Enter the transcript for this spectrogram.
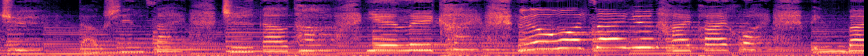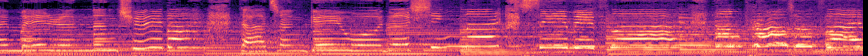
去到现在直到他也离开留我在云海徘徊明白没人能取代他曾给我的信赖。See me fly i'm proud to fly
